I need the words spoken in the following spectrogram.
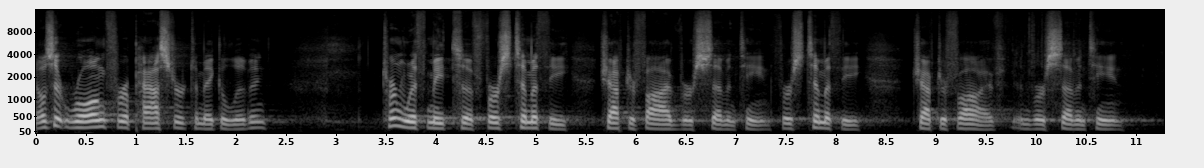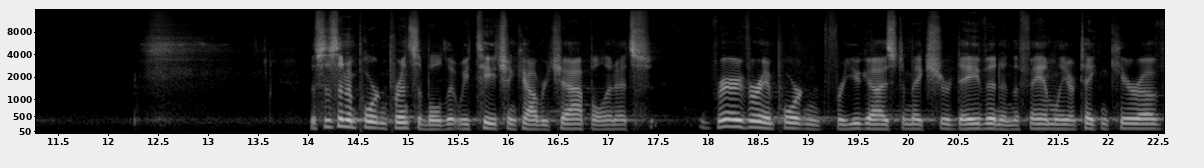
Now, is it wrong for a pastor to make a living? Turn with me to 1 Timothy chapter 5 verse 17. 1 Timothy chapter 5 and verse 17. This is an important principle that we teach in Calvary Chapel, and it's very, very important for you guys to make sure David and the family are taken care of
